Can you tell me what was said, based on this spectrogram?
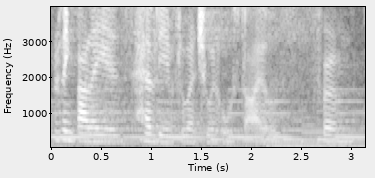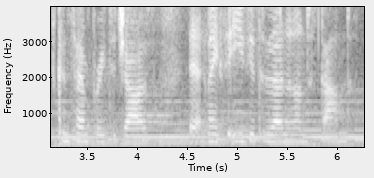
I think ballet is heavily influential in all styles, from contemporary to jazz. It makes it easier to learn and understand.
